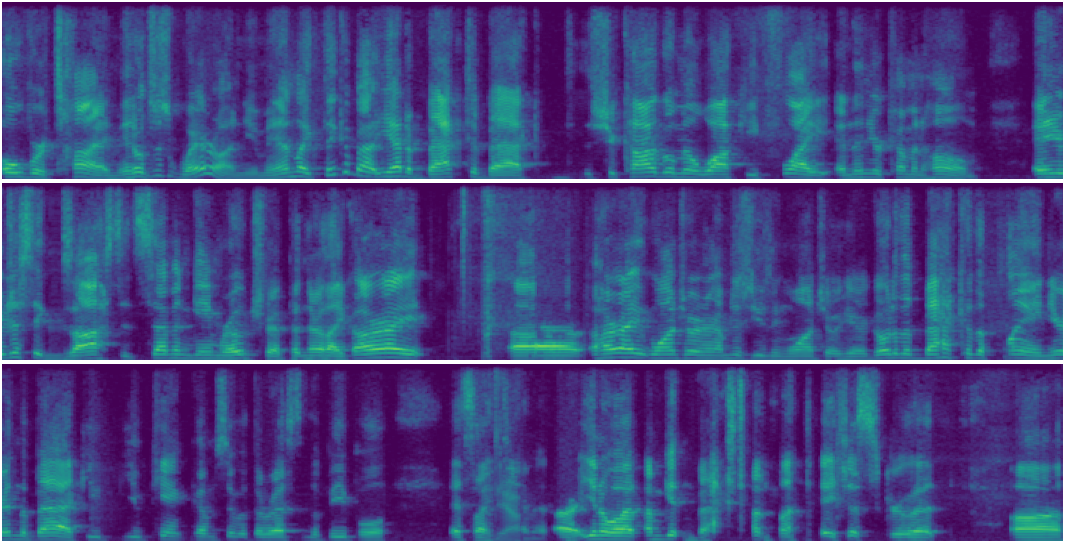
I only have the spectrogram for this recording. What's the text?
over time. It'll just wear on you, man. Like think about you had a back to back Chicago Milwaukee flight, and then you're coming home, and you're just exhausted. Seven game road trip, and they're like, "All right, uh, all right, Juancho." I'm just using Juancho here. Go to the back of the plane. You're in the back. You you can't come sit with the rest of the people. It's like, Yeah. damn it. All right, you know what? I'm getting vaxxed on Monday. Just screw it. Uh,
